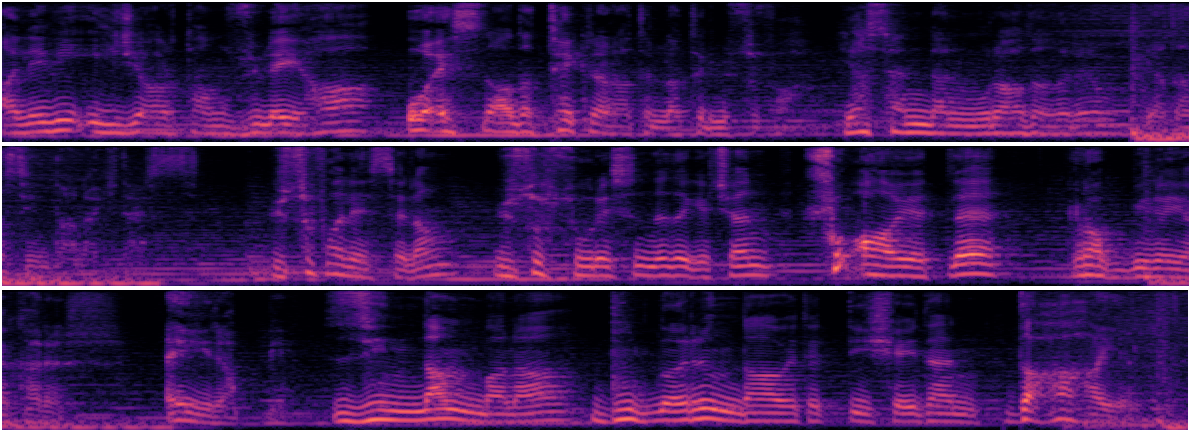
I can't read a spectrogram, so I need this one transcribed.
Alevi iyice artan Züleyha o esnada tekrar hatırlatır Yusuf'a. Ya senden murad alırım ya da zindana gidersin. Yusuf Aleyhisselam Yusuf suresinde de geçen şu ayetle Rabbine yakarır. Ey Rabbim zindan bana bunların davet ettiği şeyden daha hayırlıdır.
